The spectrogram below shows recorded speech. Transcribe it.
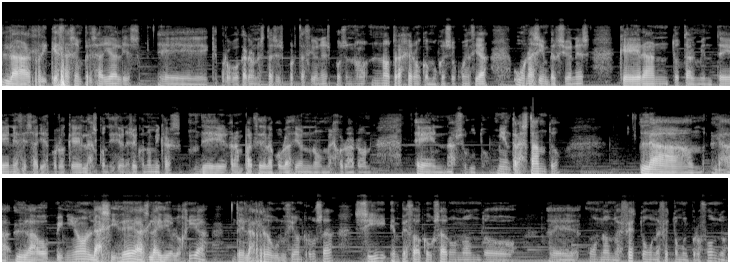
las riquezas empresariales eh, que provocaron estas exportaciones pues no, no, trajeron como consecuencia unas inversiones que eran totalmente necesarias, por lo que las condiciones económicas de gran parte de la población no mejoraron en absoluto. Mientras tanto, la, la, opinión, las ideas, la ideología de la revolución rusa sí empezó a causar un hondo eh, un hondo efecto, un efecto muy profundo,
